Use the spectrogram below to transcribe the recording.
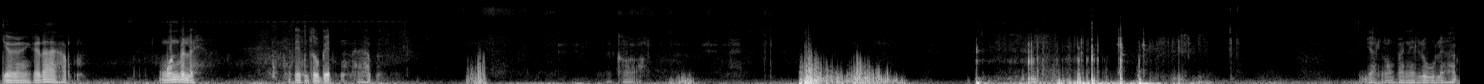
เกี่ยวยังไงก็ได้ครับม้วนไปเลยเต็มตัวเบ็ดนะครับ แล้วก็หย่อนลงไปในรูเลยครับ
